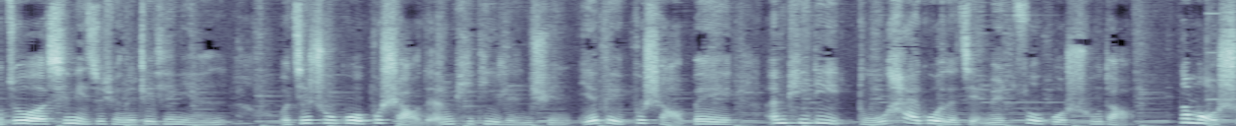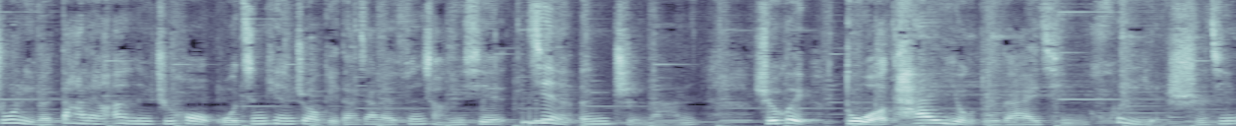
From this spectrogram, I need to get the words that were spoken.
我做心理咨询的这些年，我接触过不少的 NPD 人群，也给不少被 NPD 毒害过的姐妹做过疏导。那么我梳理了大量案例之后，我今天就要给大家来分享一些见恩指南，学会躲开有毒的爱情，慧眼识金，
